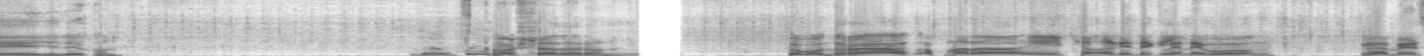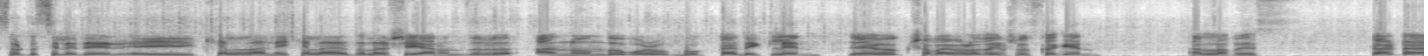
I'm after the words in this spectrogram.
এই যে দেখুন। অসাধারণ। তো বন্ধুরা আপনারা এই খেলনাটি দেখলেন এবং গ্রামের ছোট ছেলেদের এই খেলনা নিয়ে খেলাধুলা, সেই আনন্দ আনন্দ ভোগটা দেখলেন। যাই হোক, সবাই ভালো থাকেন, সুস্থ থাকেন। আল্লাহ হাফেজ। টাটা।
